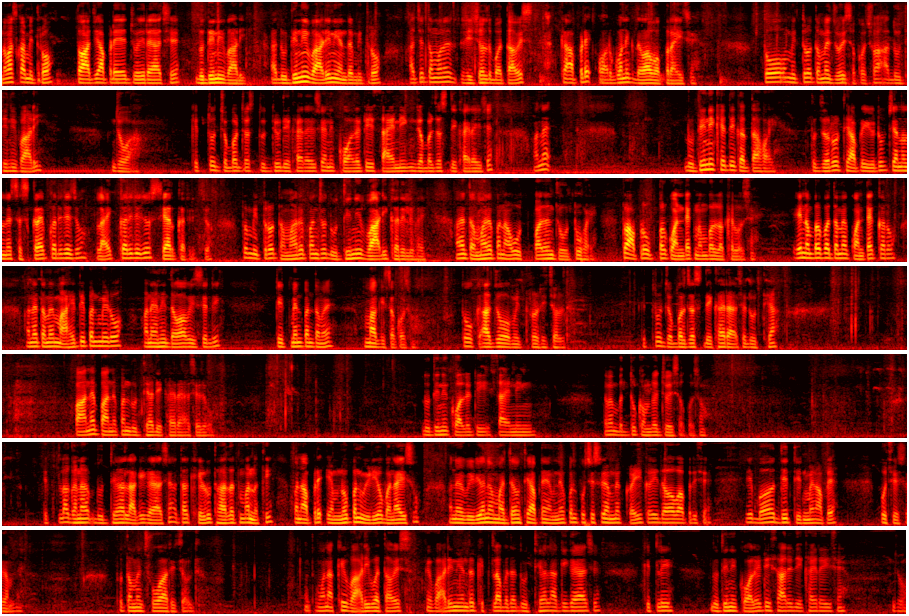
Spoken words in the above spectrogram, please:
નમસ્કાર મિત્રો. તો આજે આપણે જોઈ રહ્યા છે દૂધીની વાડી. આ દૂધીની વાડીની અંદર મિત્રો, આજે તમને રિઝલ્ટ બતાવીશ કે આપણે ઓર્ગોનિક દવા વપરાય છે. તો મિત્રો, તમે જોઈ શકો છો આ દૂધીની વાડી. જોવા કેટલું જબરજસ્ત દૂધિયું દેખાઈ રહ્યું છે, એની ક્વોલિટી શાઇનિંગ જબરજસ્ત દેખાઈ રહી છે. અને દૂધીની ખેતી કરતા હોય તો જરૂરથી આપણી યુટ્યુબ ચેનલને સબસ્ક્રાઈબ કરી દેજો લાઇક કરી દેજો શેર કરી દેજો. તો મિત્રો, તમારે પણ જો દૂધીની વાડી કરેલી હોય અને તમારે પણ આવું ઉત્પાદન જોઈતું હોય, તો આપણો ઉપર કોન્ટેક નંબર લખેલો છે. એ નંબર પર તમે કોન્ટેક કરો અને તમે માહિતી પણ મેળવો અને એની દવા વિશેની ટ્રીટમેન્ટ પણ તમે માગી શકો છો. તો આ જુઓ મિત્રો રિઝલ્ટ કેટલું જબરજસ્ત દેખાઈ રહ્યા છે દૂધિયા પાને પાને પણ દૂધિયા દેખાઈ રહ્યા છે જો દૂધીની ક્વોલિટી શાઇનિંગ તમે બધું કમ્પ્લીટ જોઈ શકો છો. એટલા ઘણા દૂધિયા લાગી ગયા છે અત્યારે ખેડૂત હાલતમાં નથી, પણ આપણે એમનો પણ વીડિયો બનાવીશું. અને વિડીયોના માધ્યમથી આપણે એમને પણ પૂછીશું, એમને કઈ કઈ દવા વાપરી છે, એ બધી ટ્રીટમેન્ટ આપણે પૂછીશું એમને. તો તમે આ રિઝલ્ટ હું તમને આખી વાડી બતાવીશ કે વાડીની અંદર કેટલા બધા દૂધિયા લાગી ગયા છે. કેટલી દૂધીની ક્વોલિટી સારી દેખાઈ રહી છે. જો,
